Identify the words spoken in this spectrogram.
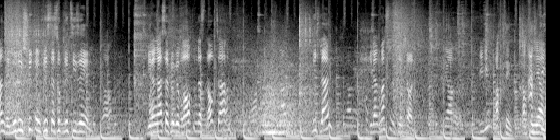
Wahnsinn, nur durch Schütteln kriegst du das so präzise hin. Wie lange hast du dafür gebraucht, um das drauf zu haben? Nicht lang? Wie lange machst du das hier schon? 18 Jahre. Wie viel? 18. 18, 18 Jahre.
